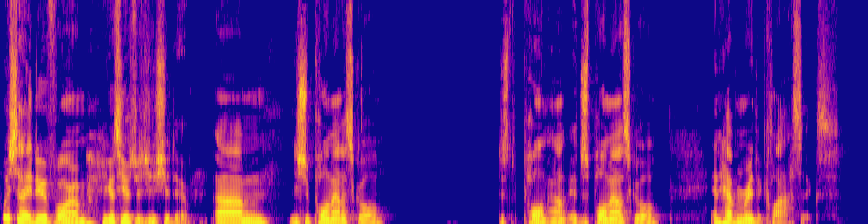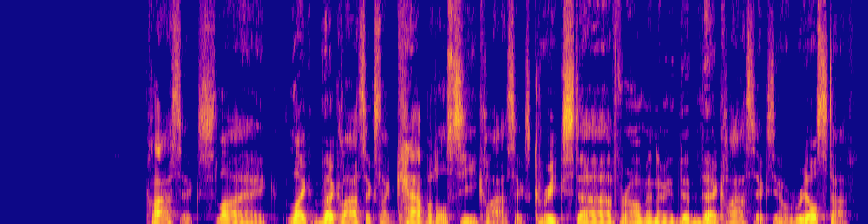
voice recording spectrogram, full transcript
What should I do for him? He goes, Here's what you should do. Um, you should pull him out of school. Just pull him out. Yeah, just pull him out of school and have him read the classics. Classics like like the classics, like capital C classics, Greek stuff, Roman. I mean the the classics, you know, real stuff.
